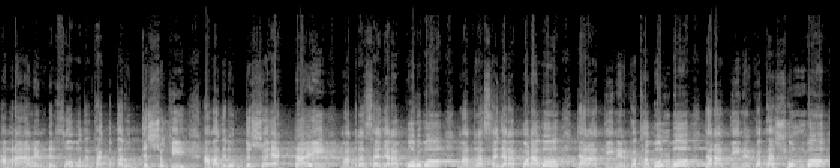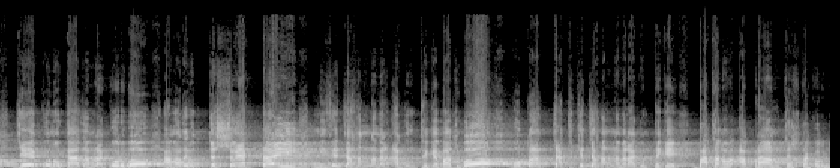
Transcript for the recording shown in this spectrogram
আমরা আলেমদের সহবতে থাকব, তার উদ্দেশ্য কি? আমাদের উদ্দেশ্য একটাই, মাদ্রাসায় যারা পড়ব, মাদ্রাসায় যারা পড়াবো, যারা দিনের কথা বলব, যারা দিনের কথা শুনব, যে কোনো কাজ আমরা করব, আমাদের উদ্দেশ্য একটাই, নিজে জাহান নামের আগুন থেকে বাঁচবো, গোটা জাতিকে জাহান নামের আগুন থেকে বাঁচানোর আপ্রাণ চেষ্টা করব।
